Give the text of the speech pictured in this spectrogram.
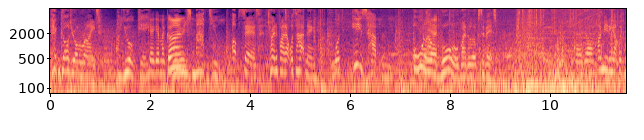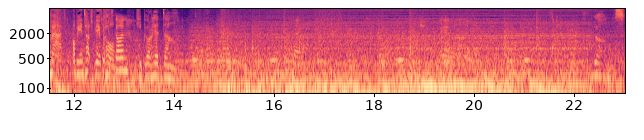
Thank God you're right. Are you okay? Gotta get my gun. Where is Matthew? Upstairs, trying to find out what's happening. What is happening? All Yeah. out war by the looks of it. Gotta go. I'm meeting up with Matt. I'll be in touch via Take this gun. Keep your head down. Guns.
